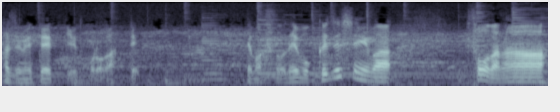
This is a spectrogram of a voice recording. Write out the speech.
始めてっていうところがあって、てますので、僕自身は、そうだな。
